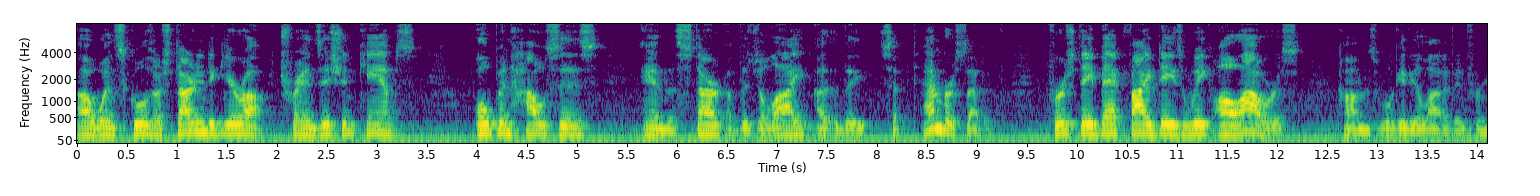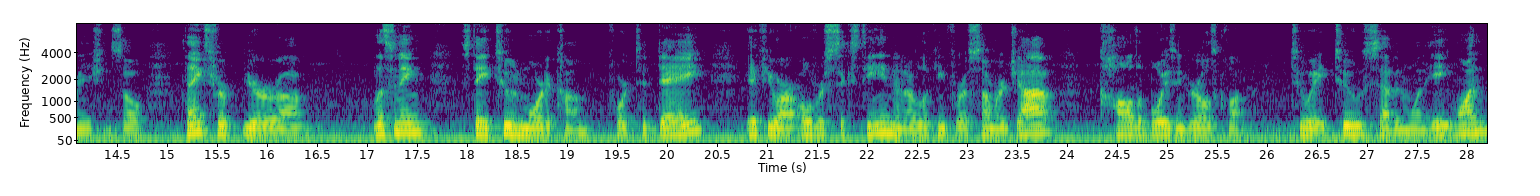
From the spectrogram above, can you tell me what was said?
uh, when schools are starting to gear up, transition camps, open houses, and the start of the July, uh, the September 7th, first day back, five days a week, all hours comes, we'll give you a lot of information. So thanks for your uh, listening. Stay tuned, more to come. For today, if you are over 16 and are looking for a summer job, call the Boys and Girls Club, 282-7181.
